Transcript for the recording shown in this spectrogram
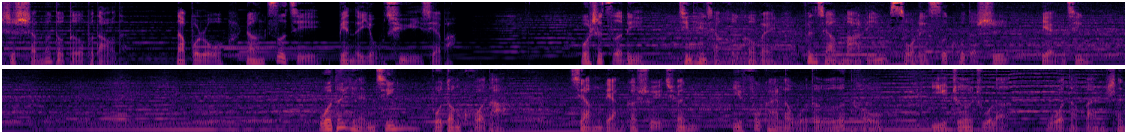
是什么都得不到的，那不如让自己变得有趣一些吧。我是子立，今天想和各位分享马林索雷斯库的诗《眼睛》。我的眼睛不断扩大，像两个水圈，已覆盖了我的额头，已遮住了我的半身，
